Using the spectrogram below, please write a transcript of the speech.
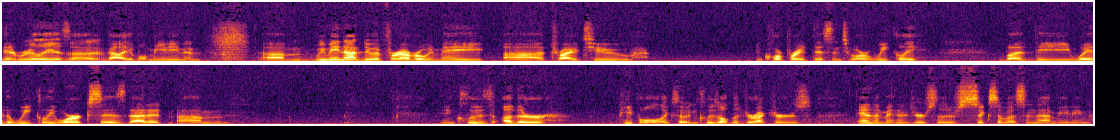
it really is a valuable meeting. And um, we may not do it forever. We may uh, try to incorporate this into our weekly. But the way the weekly works is that it um, includes other people like so it includes all the directors and the managers. So there's six of us in that meeting.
